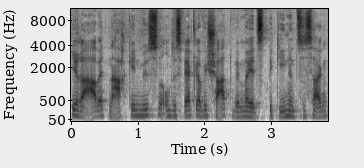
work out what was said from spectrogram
ihrer Arbeit nachgehen müssen. Und es wäre, glaube ich, schade, wenn wir jetzt beginnen zu sagen,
